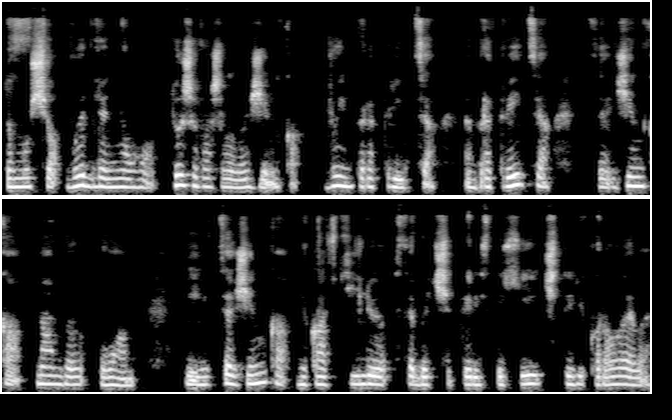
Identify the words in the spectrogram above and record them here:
тому що ви для нього дуже важлива жінка. Ви імператриця. Імператриця це жінка number one. І ця жінка, яка втілює в себе чотири стихії, чотири королеви,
